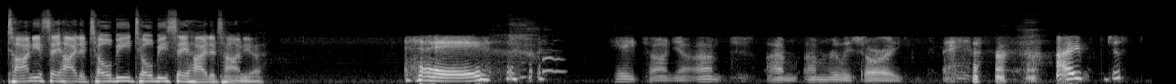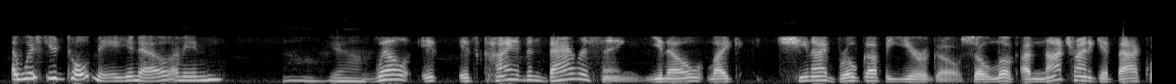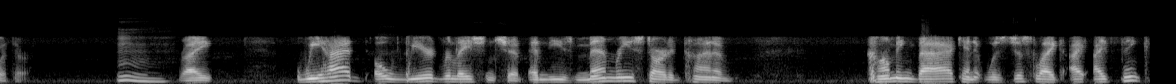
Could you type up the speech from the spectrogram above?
Tanya, say hi to Toby. Toby, say hi to Tanya. Hey. Hey, Tanya. I'm, I'm, I'm really sorry. I just I wish you'd told me, you know. I mean, Oh yeah. Well, it it's kind of embarrassing, you know. Like she and I broke up a year ago. So look, I'm not trying to get back with her. Mm. Right? We had a weird relationship, and these memories started kind of coming back, and it was just like I I think.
